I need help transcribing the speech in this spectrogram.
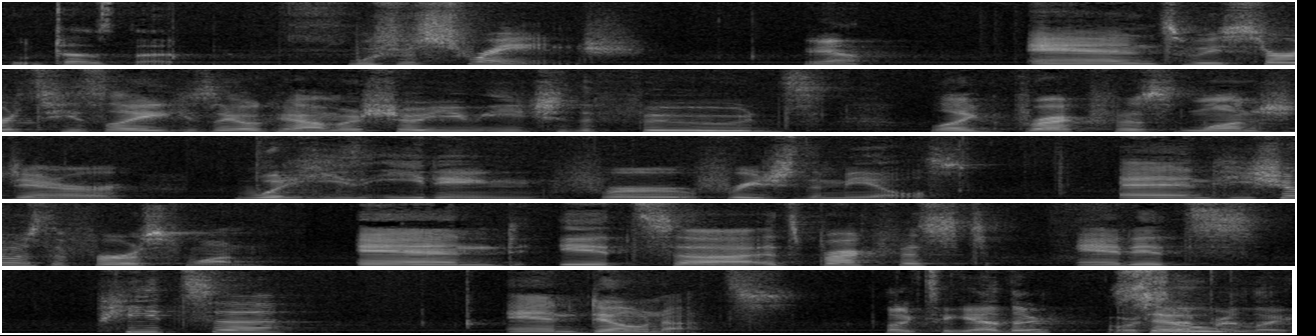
Who does that? which was strange. Yeah. And so he starts. He's like, he's like, okay, I'm gonna show you each of the foods, like breakfast, lunch, dinner, what he's eating for for each of the meals. And he shows the first one, and it's uh, it's breakfast, and it's pizza and donuts. Like together or So- separately?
